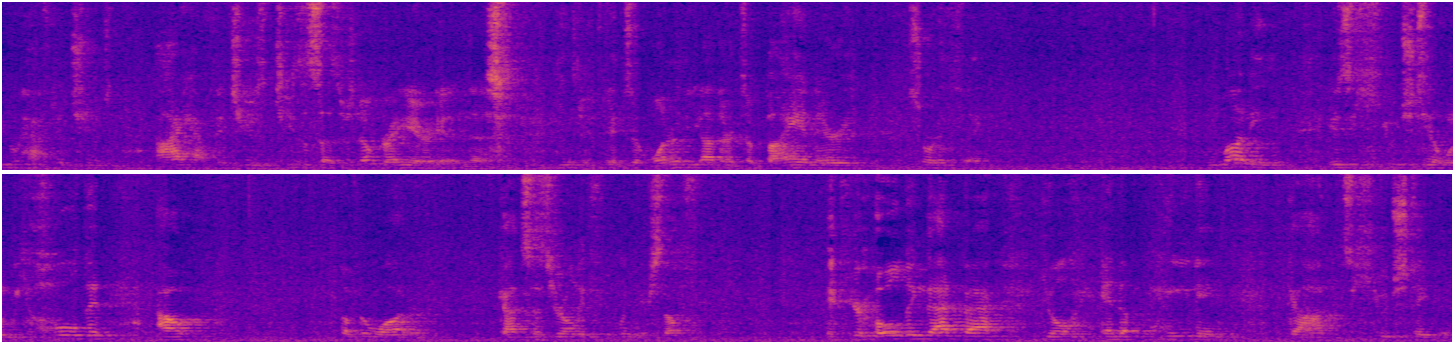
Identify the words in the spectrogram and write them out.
You have to choose. I have to choose. Jesus says there's no gray area in this. It's a one or the other. It's a binary sort of thing. Money is a huge deal. When we hold it out of the water, God says you're only fooling yourself. If you're holding that back, you'll end up hating God. It's a huge statement.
